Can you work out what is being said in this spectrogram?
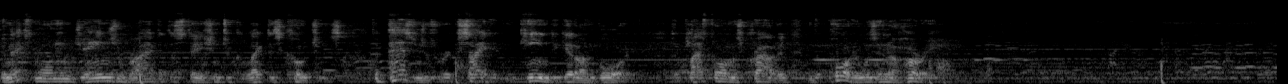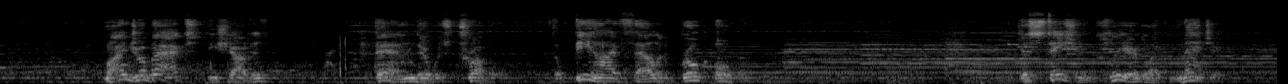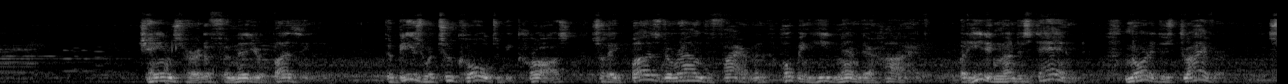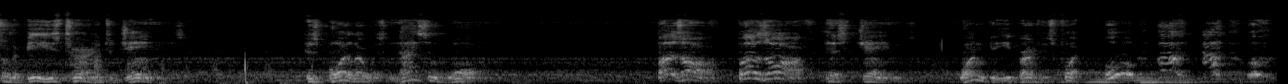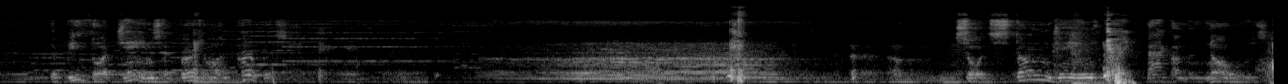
The next morning, James arrived at the station to collect his coaches. The passengers were excited and keen to get on board. The platform was crowded, and the porter was in a hurry. Mind your backs, he shouted. Then there was trouble. The beehive fell and broke open. The station cleared like magic. James heard a familiar buzzing. The bees were too cold to be cross, so they buzzed around the fireman, hoping he'd mend their hive. But he didn't understand, nor did his driver, so the bees turned to James. His boiler was nice and warm. Buzz off! Buzz off! hissed James. One bee burnt his foot. Ooh! Ah! Ah! Ooh! The bee thought James had burnt him on purpose. So it stung James right back on the nose.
